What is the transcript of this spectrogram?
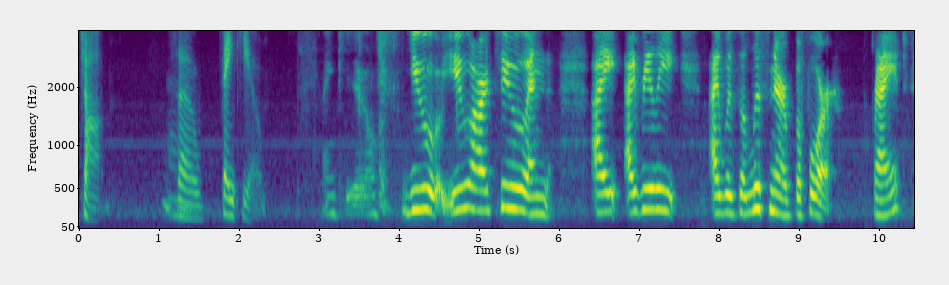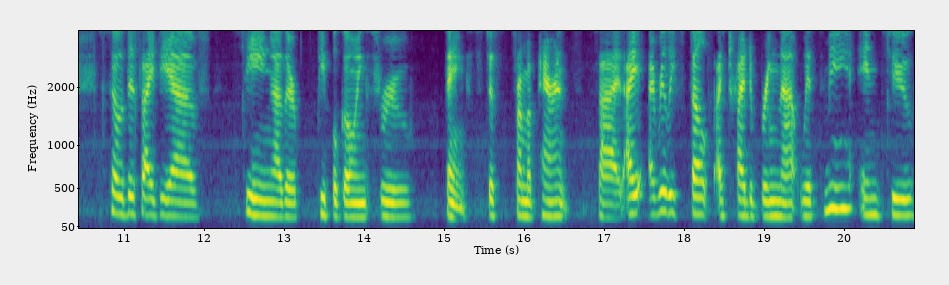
job. Mm. So thank you. Thank you. You you are too and I I really I was a listener before, right? So this idea of seeing other people going through things just from a parent's side. I I really felt I tried to bring that with me into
